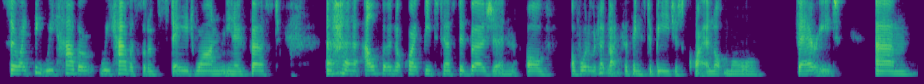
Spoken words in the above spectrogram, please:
so i think we have a we have a sort of stage one you know first uh, alpha not quite beta tested version of of what it would look like for things to be just quite a lot more varied. Um,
